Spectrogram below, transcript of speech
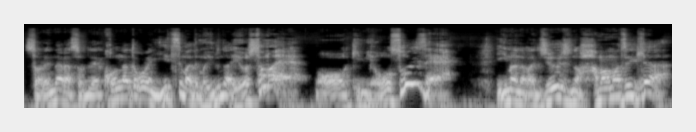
それならそれでこんなところにいつまでもいるのはよしたまえ。もう君遅いぜ。今のが10時の浜松行きだ。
